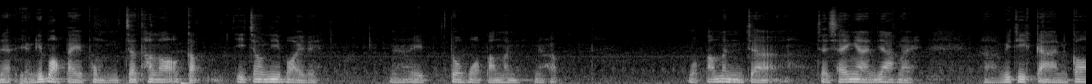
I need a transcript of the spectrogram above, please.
เนี่ยอย่างที่บอกไปผมจะทะเลาะกับอีเจ้านี่บ่อยเลยนะไอตัวหัวปั๊มมันนะครับ หัวปั๊มมันจะ จะใช้งานยากหน่อยอวิธีการก็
